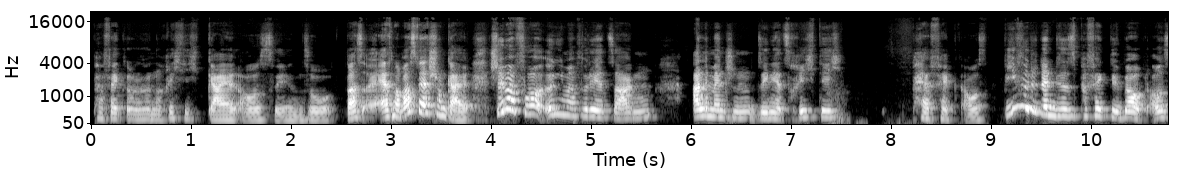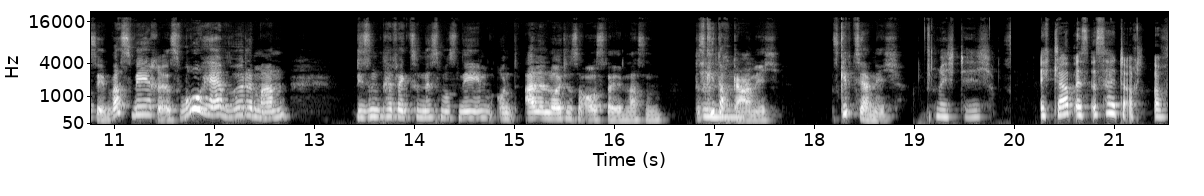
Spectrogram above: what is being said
perfekt oder würden richtig geil aussehen. So. Was, erstmal, was wäre schon geil? Stell dir mal vor, irgendjemand würde jetzt sagen, alle Menschen sehen jetzt richtig perfekt aus. Wie würde denn dieses Perfekte überhaupt aussehen? Was wäre es? Woher würde man diesen Perfektionismus nehmen und alle Leute so aussehen lassen? Das geht doch Mhm. gar nicht. Das gibt's ja nicht. Richtig. Ich glaube, es ist halt auch, auch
